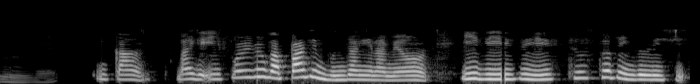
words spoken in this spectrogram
음, 네. 그러니까 만약에 이 for you가 빠진 문장이라면 it is easy to study English.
